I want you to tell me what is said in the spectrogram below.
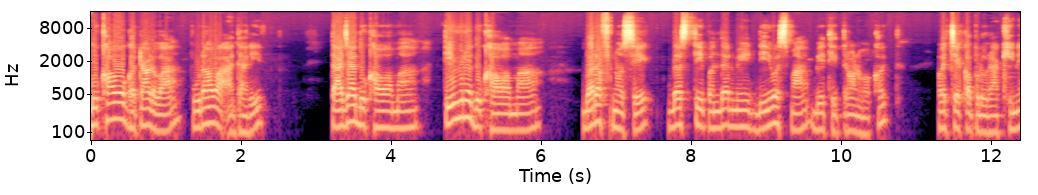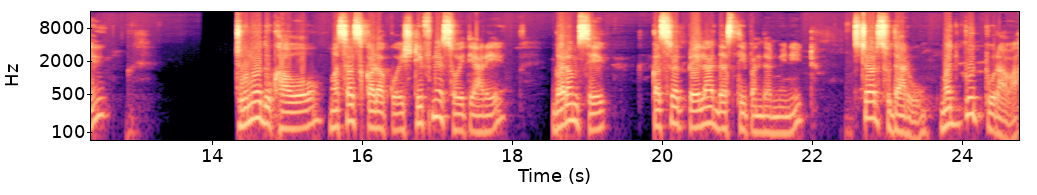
દુખાવો ઘટાડવા, પુરાવા આધારિત, તાજા દુખાવામાં, તીવ્ર દુખાવામાં, બરફનો શેક, દસથી પંદર મિનિટ દિવસમાં બેથી ત્રણ વખત, વચ્ચે કપડું રાખીને. જૂનો દુખાવો, મસલ્સ કડક હોય સ્ટીફનેસ હોય ત્યારે ગરમ શેક, કસરત પહેલાં દસથી પંદર મિનિટ પોસ્ચર સુધારવું, મજબૂત પુરાવા.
